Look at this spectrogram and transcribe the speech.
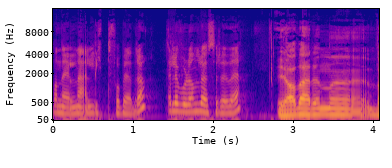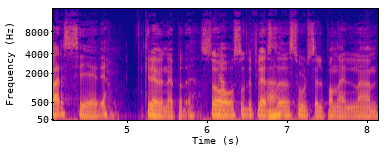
panelene er litt forbedra? Eller hvordan løser dere det? Ja, det er en hver serie krever en EPD. Så Ja. også de fleste Ja. solcellepanelene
